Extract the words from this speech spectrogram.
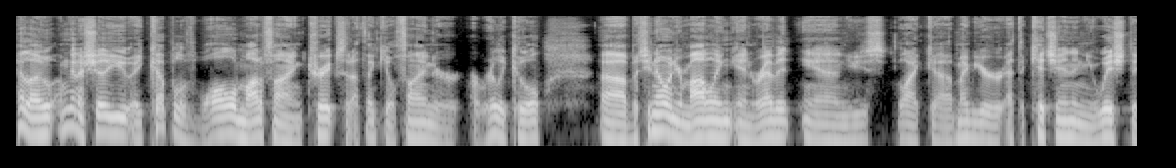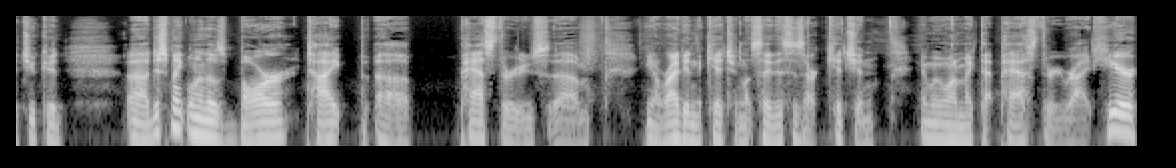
Hello, I'm going to show you a couple of wall modifying tricks that I think you'll find are, are really cool. Uh, but you know, when you're modeling in Revit and you just, like uh, maybe you're at the kitchen and you wish that you could uh, just make one of those bar type uh, pass throughs, um, you know, right in the kitchen. Let's say this is our kitchen and we want to make that pass through right here.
